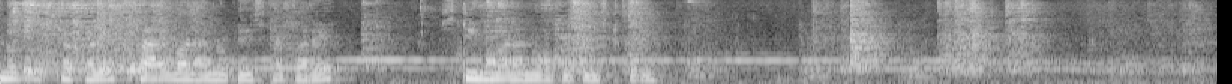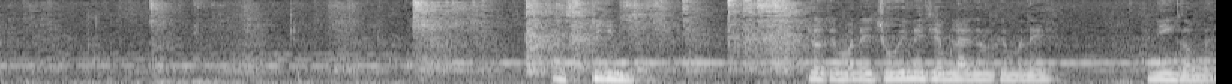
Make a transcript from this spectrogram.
આનો ટેસ્ટ કરે, ફ્રાયવાળાનો ટેસ્ટ કરે, સ્ટીમવાળાનો આપણે ટેસ્ટ કરીએ. સ્ટીમ, જો કે મને જોઈને જ એમ લાગ્યું કે મને નહીં ગમે.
